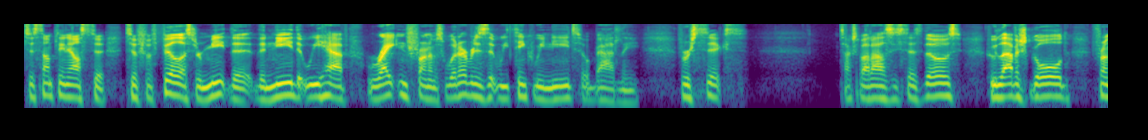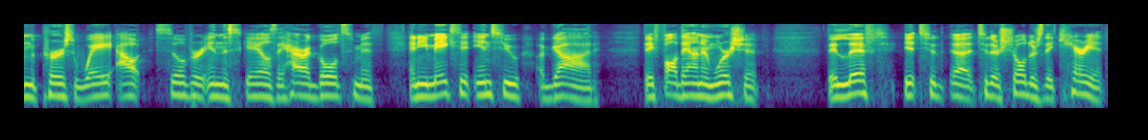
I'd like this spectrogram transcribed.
to something else to, to fulfill us or meet the, the need that we have right in front of us, whatever it is that we think we need so badly. Verse 6 talks about us. He says, Those who lavish gold from the purse weigh out silver in the scales. They hire a goldsmith and he makes it into a god. They fall down and worship. They lift it to, uh, to their shoulders. They carry it.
